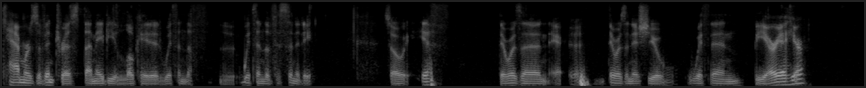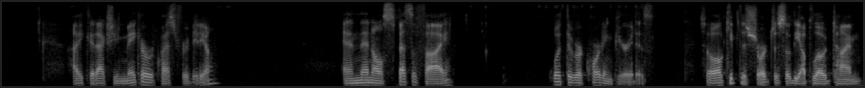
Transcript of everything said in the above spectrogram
cameras of interest that may be located within the within the vicinity. So if there was an there was an issue within the area here, I could actually make a request for video and then I'll specify what the recording period is. So I'll keep this short just so the upload time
